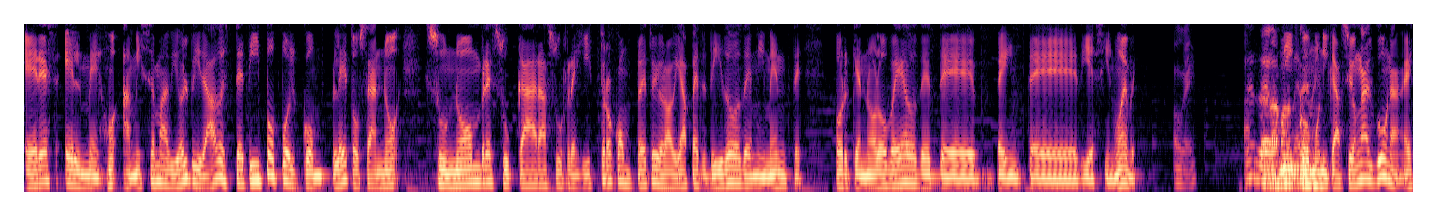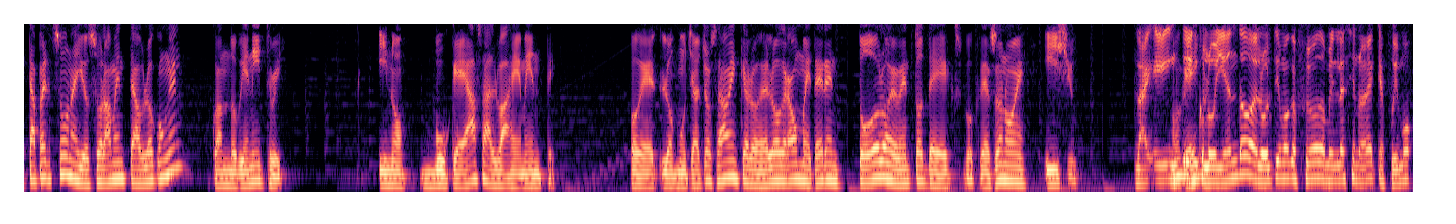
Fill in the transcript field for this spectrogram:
eres el mejor. A mí se me había olvidado este tipo por completo. O sea, no, su nombre, su cara, su registro completo, yo lo había perdido de mi mente porque no lo veo desde 2019. Ok. Desde De la la Ni pandemia. comunicación alguna. Esta persona, yo solamente hablo con él cuando viene E3 y nos buquea salvajemente. Porque los muchachos saben que los he logrado meter en todos los eventos de Xbox. Eso no es issue. Like, in- Ok. Incluyendo el último que fuimos 2019, que fuimos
